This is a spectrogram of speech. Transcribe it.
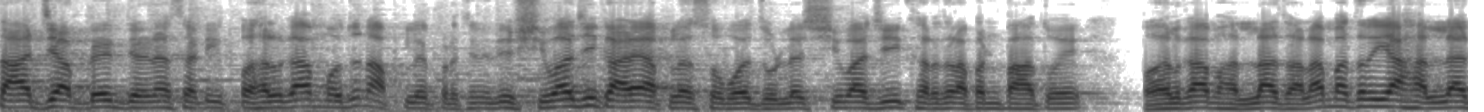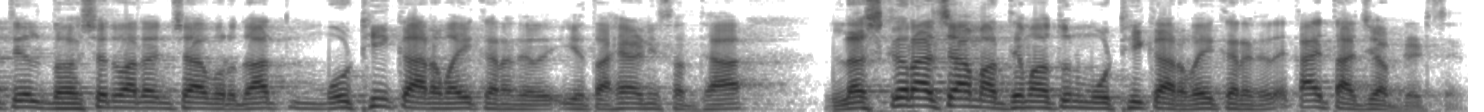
ताजे अपडेट देण्यासाठी पहलगाममधून आपले प्रतिनिधी शिवाजी काळे आपल्यासोबत जोडले. शिवाजी खरं तर आपण पाहतोय पहलगाम हल्ला झाला. मात्र या हल्ल्यातील दहशतवाद्यांच्या विरोधात मोठी कारवाई करण्यात येत आहे आणि सध्या लष्कराच्या माध्यमातून मोठी कारवाई करण्यात येत आहे. काय ताजे अपडेट्स आहेत?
